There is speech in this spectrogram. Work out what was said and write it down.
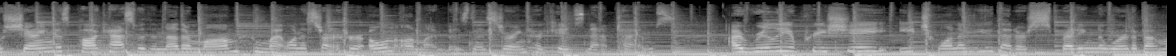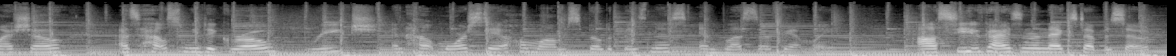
sharing this podcast with another mom who might want to start her own online business during her kids' nap times. I really appreciate each one of you that are spreading the word about my show. as it helps me to grow, reach, and help more stay at home moms build a business and bless their family. I'll see you guys in the next episode.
